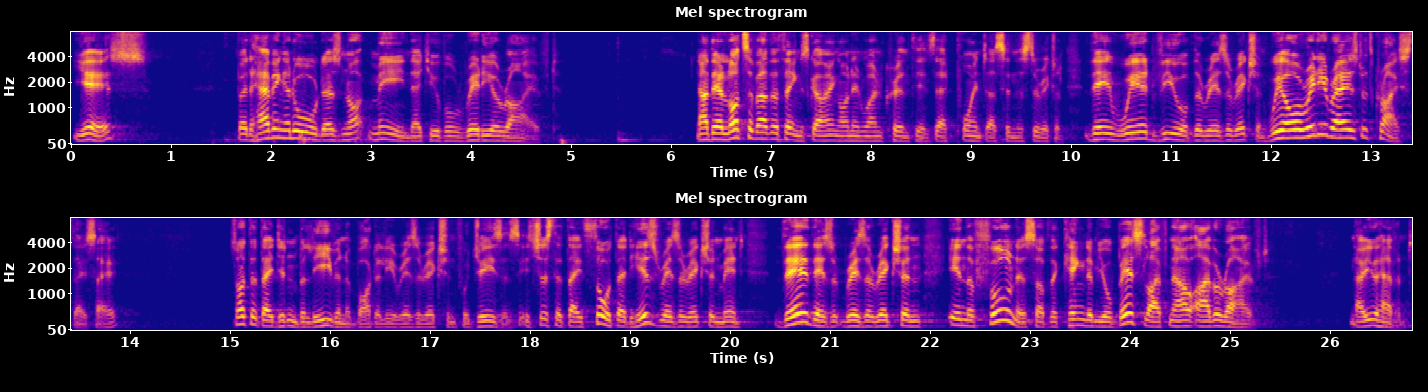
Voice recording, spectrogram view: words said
yes but having it all does not mean that you've already arrived. Now, there are lots of other things going on in 1 Corinthians that point us in this direction. Their weird view of the resurrection. We are already raised with Christ, they say. It's not that they didn't believe in a bodily resurrection for Jesus. It's just that they thought that his resurrection meant their resurrection in the fullness of the kingdom, your best life. Now I've arrived. No, you haven't.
